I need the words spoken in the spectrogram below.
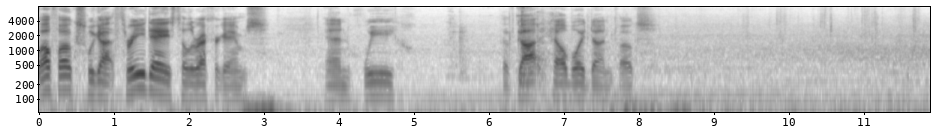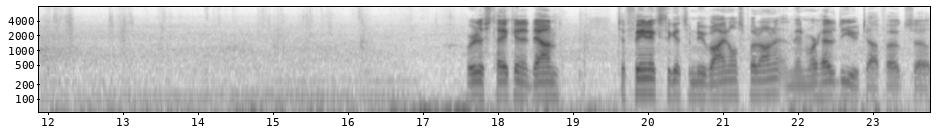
Well, folks, we got three days till the Wrecker Games, and we have got Hellboy done, folks. We're just taking it down to Phoenix to get some new vinyls put on it, and then we're headed to Utah, folks. So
